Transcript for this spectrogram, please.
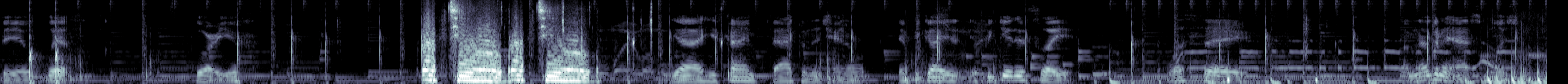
video with who are you? Reptile, Reptile. Yeah, he's kind of back on the channel. If you guys, if we get this like, let's say, I'm not gonna ask much.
